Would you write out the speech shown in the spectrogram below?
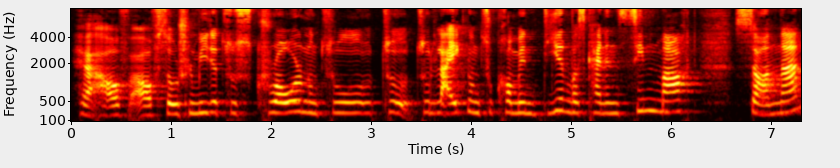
hör auf, auf Social Media zu scrollen und zu, zu, zu liken und zu kommentieren, was keinen Sinn macht, sondern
